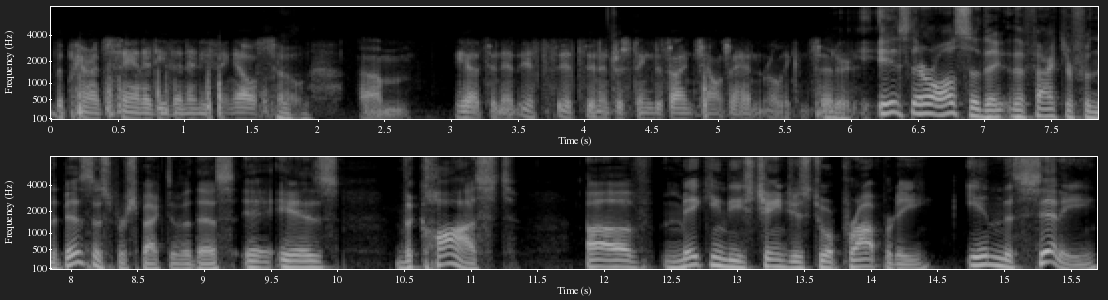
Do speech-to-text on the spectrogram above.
the parent's sanity than anything else. So. Um, yeah, it's an it's it's an interesting design challenge I hadn't really considered. Is there also the, the factor from the business perspective of this is the cost of making these changes to a property in the city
